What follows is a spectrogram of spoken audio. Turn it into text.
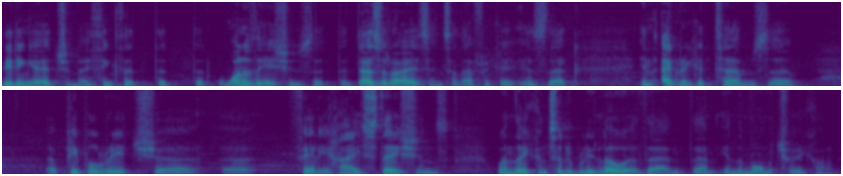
leading edge, and I think that, that, that one of the issues that, that does arise in South Africa is that in aggregate terms, uh, uh, people reach uh, uh fairly high stations when they're considerably lower than, than in the more mature economies.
